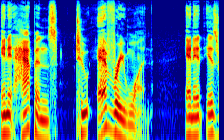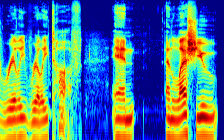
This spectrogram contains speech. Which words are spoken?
And it happens to everyone. And it is really, really tough. And unless you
